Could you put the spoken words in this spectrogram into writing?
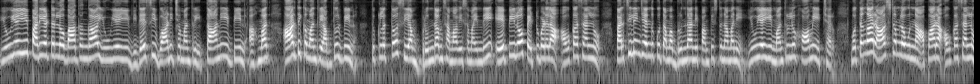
యుఏ పర్యటనలో భాగంగా యుఏఈ విదేశీ వాణిజ్య మంత్రి తానీ బిన్ అహ్మద్ ఆర్థిక మంత్రి అబ్దుల్ బిన్ తుక్లత్తో సీఎం బృందం సమావేశమైంది. ఏపీలో పెట్టుబడుల అవకాశాలను పరిశీలించేందుకు తమ బృందాన్ని పంపిస్తున్నామని యుఏఈ మంత్రులు హామీ ఇచ్చారు. మొత్తంగా రాష్ట్రంలో ఉన్న అపార అవకాశాలను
